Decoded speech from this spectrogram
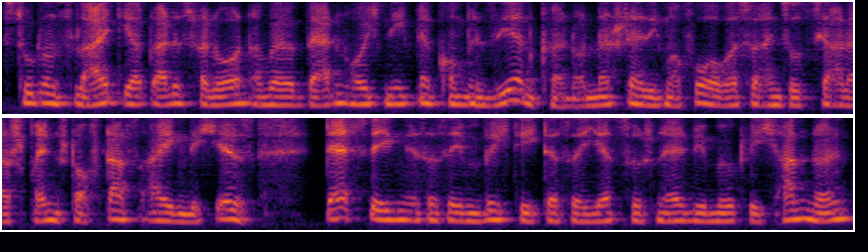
es tut uns leid, ihr habt alles verloren, aber wir werden euch nicht mehr kompensieren können. Und dann stell sich mal vor, was für ein sozialer Sprengstoff das eigentlich ist. Deswegen ist es eben wichtig, dass wir jetzt so schnell wie möglich handeln,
